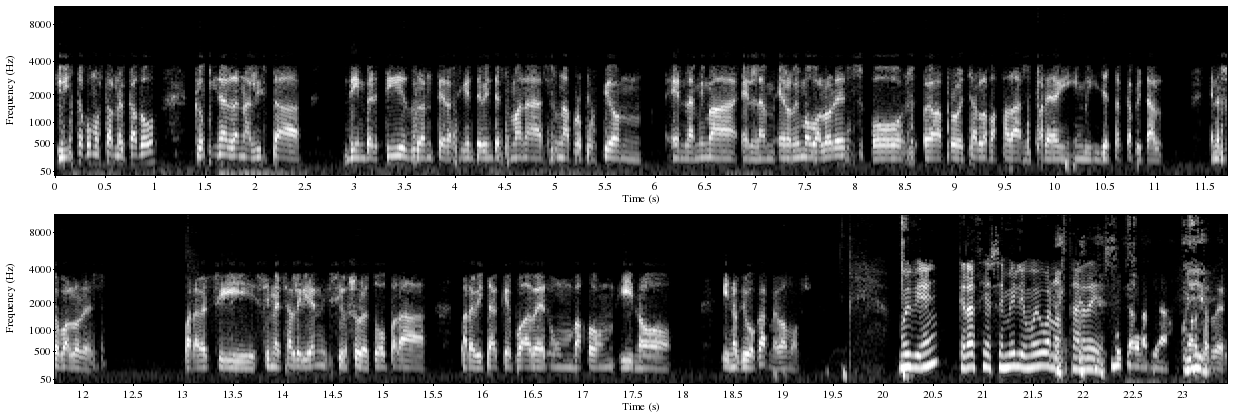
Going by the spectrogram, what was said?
Y visto cómo está el mercado, ¿qué opina el analista de invertir durante las siguientes 20 semanas una proporción en la misma en, en los mismos valores o aprovechar las bajadas para inyectar capital en esos valores? Para ver si, si me sale bien y si, sobre todo para, para evitar que pueda haber un bajón y no, y no equivocarme, vamos. Muy bien, gracias Emilio, muy buenas tardes. Muchas gracias. buenas tardes.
